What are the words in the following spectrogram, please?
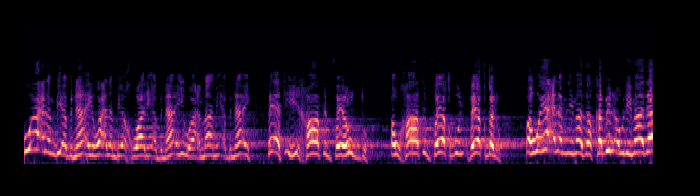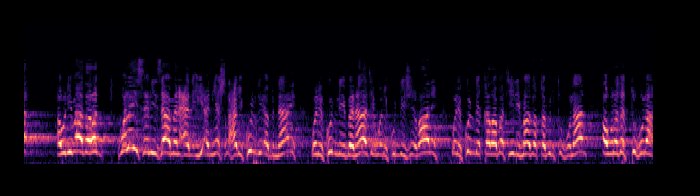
هو أعلم بأبنائه وأعلم بأخوال أبنائه وأعمام أبنائه. فيأتيه خاطب فيرده أو خاطب فيقبل فيقبله. فهو يعلم لماذا قبل أو لماذا أو لماذا رد؟ وليس لزاما عليه أن يشرح لكل أبنائه ولكل بناته ولكل جيرانه ولكل قرابته لماذا قبلت فلان أو رددت فلان؟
